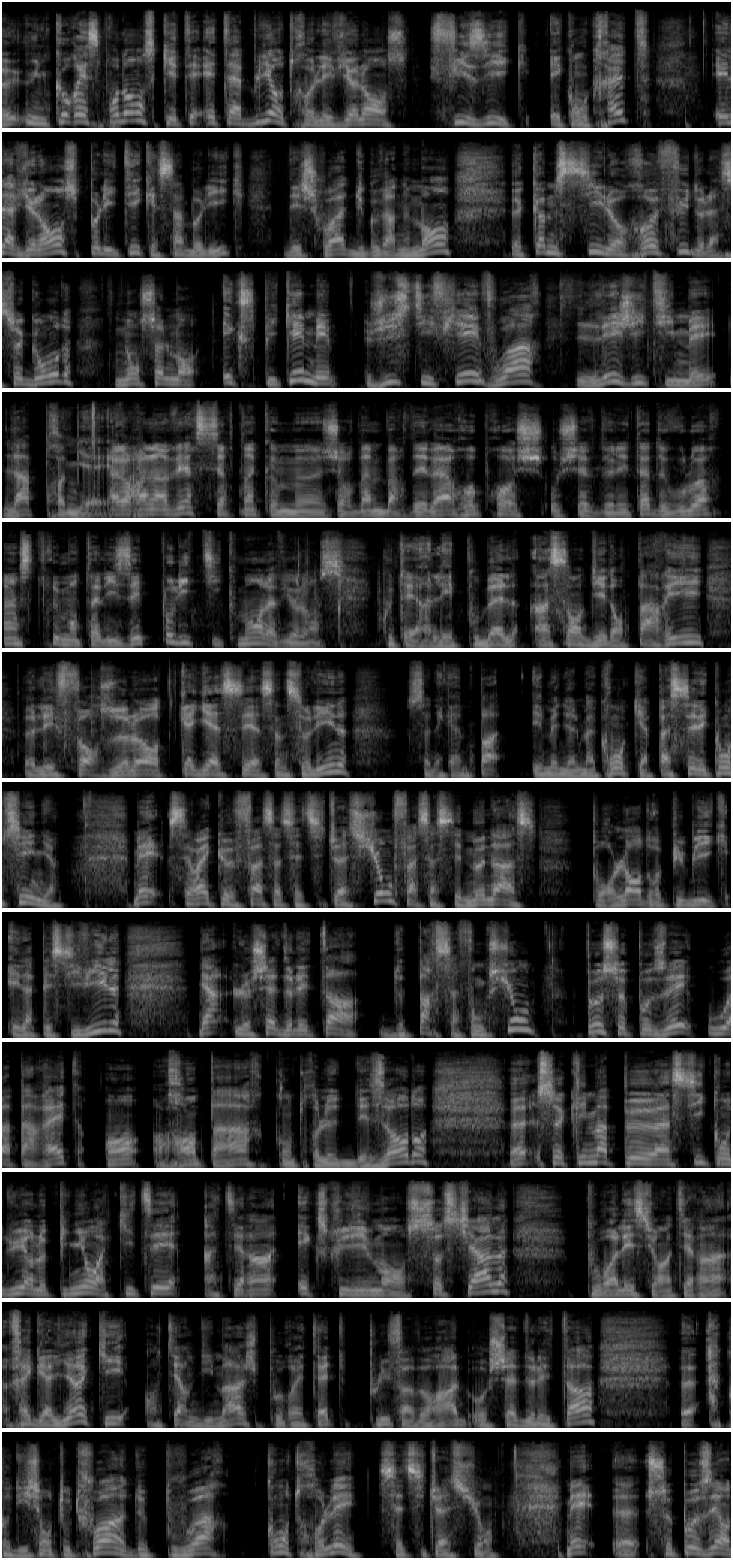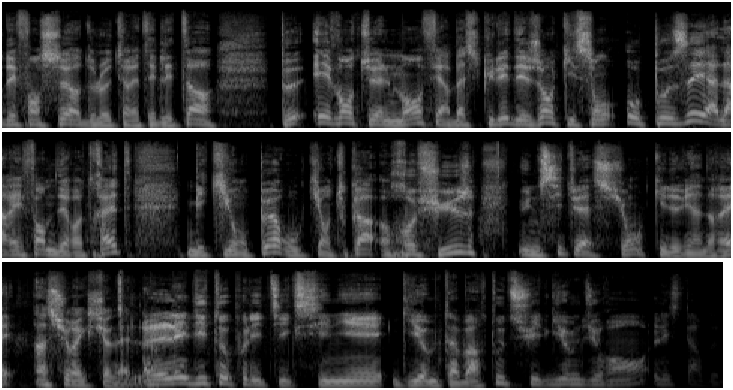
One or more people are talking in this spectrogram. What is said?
euh, une correspondance qui était établie entre les violences physiques et concrètes et la violence politique et symbolique des choix du gouvernement, euh, comme si le refus de la seconde non seulement expliquait, mais justifiait, voire légitimait la première. Alors à l'inverse, certains comme euh, Jordan Bardella reprochent au chef de l'État de vouloir instrumentaliser politiquement la violence. Écoutez, hein, les poubelles incendiées dans Paris, les forces de l'ordre caillassées à Sainte-Soline, ce n'est quand même pas Emmanuel Macron qui a passé les consignes. Mais c'est vrai que face à cette situation, face à ces menaces pour l'ordre public et la paix civile, bien le chef de l'État, de par sa fonction, peut se poser ou apparaître en rempart contre le désordre. Euh, ce climat peut ainsi conduire l'opinion à quitter un terrain exclusivement social pour aller sur un terrain régalien qui, en termes d'image, pourrait être plus favorable au chef de l'État, euh, à condition toutefois de pouvoir contrôler cette situation. Mais euh, se poser en défenseur de l'autorité de l'État peut éventuellement faire basculer des gens qui sont opposés à la réforme des retraites, mais qui ont peur ou qui en tout cas refusent une situation qui deviendrait insurrectionnelle. L'édito politique signé Guillaume Tabar. Tout de suite, Guillaume Durand, les stars de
